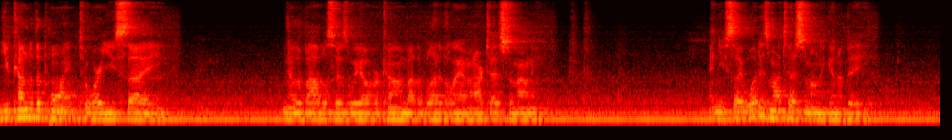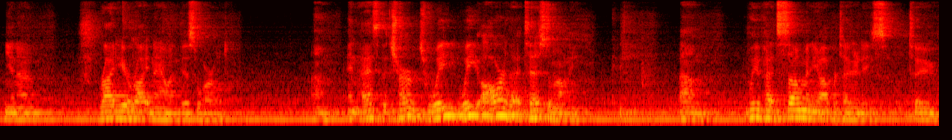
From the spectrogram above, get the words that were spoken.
you come to the point to where you say, you know, the Bible says we overcome by the blood of the Lamb and our testimony. And you say, what is my testimony going to be? You know, right here, right now in this world. Um, and as the church, we, we are that testimony. Um, we've had so many opportunities to.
